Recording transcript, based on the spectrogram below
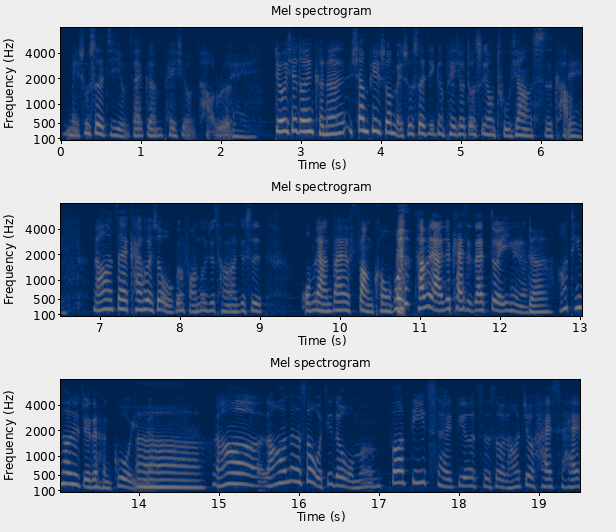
美术设计有在跟佩秀讨论，对丢一些东西，可能像譬如说美术设计跟配修都是用图像思考。对然后在开会的时候，我跟房东就常常就是。我们俩在放空，或 他们俩就开始在对应了，对然后听到就觉得很过瘾。Uh、然后，然后那个时候我记得我们不知道第一次还是第二次的时候，然后就开始还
